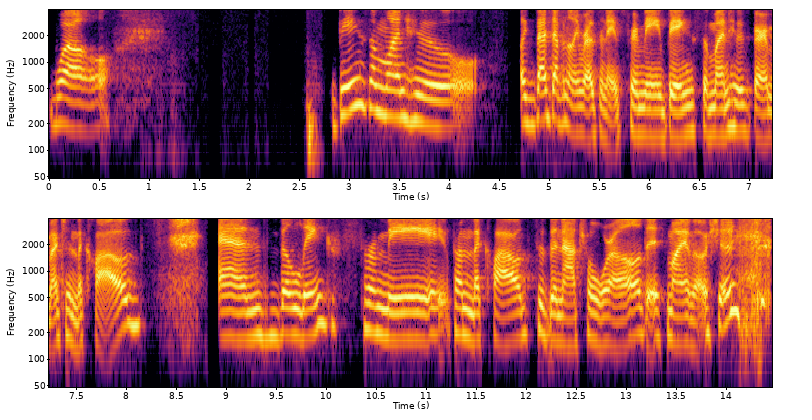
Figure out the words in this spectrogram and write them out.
well, being someone who like that definitely resonates for me being someone who's very much in the clouds. And the link for me from the clouds to the natural world is my emotions.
